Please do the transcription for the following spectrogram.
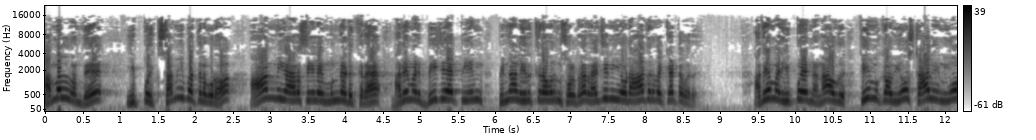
கமல் வந்து இப்போ சமீபத்துல கூட ஆன்மீக அரசியலை முன்னெடுக்கிற அதே மாதிரி பிஜேபியின் பின்னால் இருக்கிறவர்னு சொல்ற ரஜினியோட ஆதரவை கேட்டவர் அதே மாதிரி இப்ப என்னன்னா அவரு திமுகவையோ ஸ்டாலினையோ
